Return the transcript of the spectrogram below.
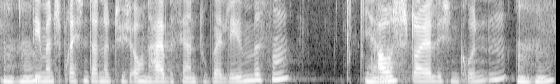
Mhm. Dementsprechend dann natürlich auch ein halbes Jahr in Dubai leben müssen, Ja. aus steuerlichen Gründen. Mhm.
